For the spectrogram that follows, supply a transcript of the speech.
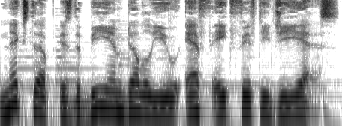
Next up is the BMW F850 GS.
